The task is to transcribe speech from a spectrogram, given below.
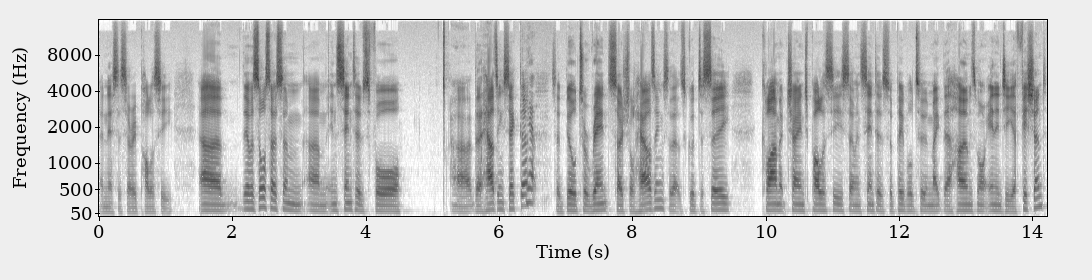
a necessary policy. Uh, there was also some um, incentives for uh, the housing sector. Yep. So build to rent, social housing. So that's good to see. Climate change policies, so incentives for people to make their homes more energy efficient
